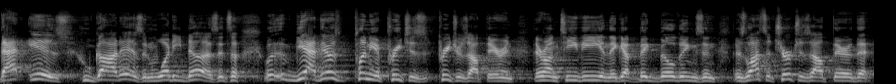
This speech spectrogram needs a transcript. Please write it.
That is who God is and what He does. It's a yeah. There's plenty of preachers preachers out there, and they're on TV, and they got big buildings, and there's lots of churches out there that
